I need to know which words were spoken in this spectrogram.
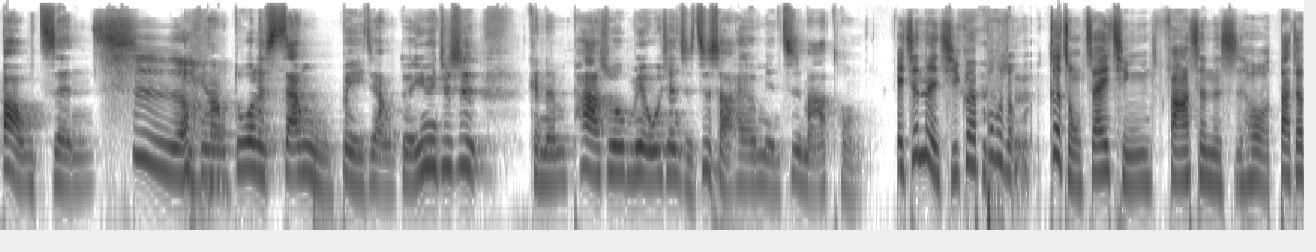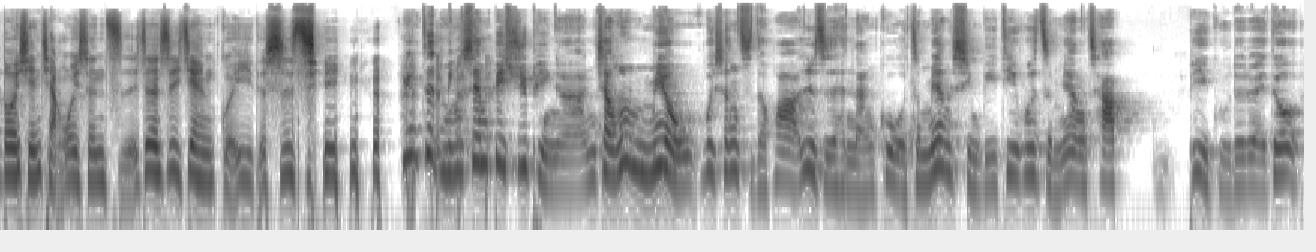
暴增，是啊、哦，平常多了三五倍这样。对，因为就是可能怕说没有卫生纸，至少还有免治马桶。哎、欸，真的很奇怪，各种各种灾情发生的时候，大家都会先抢卫生纸，真的是一件很诡异的事情。因为这民生必需品啊，你想说没有卫生纸的话，日子很难过，怎么样擤鼻涕或者怎么样擦屁股，对不对？都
